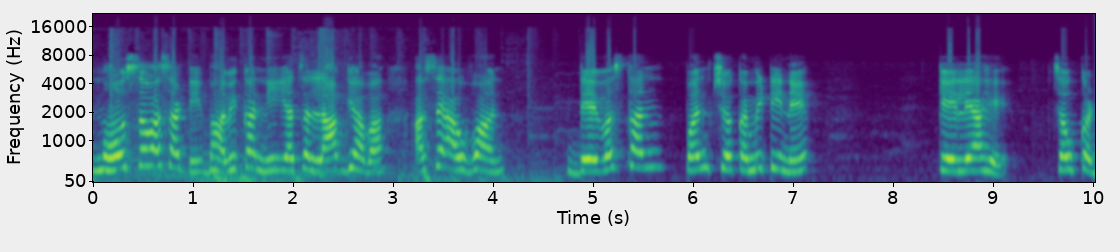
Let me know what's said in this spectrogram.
महोत्सवासाठी भाविकांनी याचा लाभ घ्यावा असे आवाहन देवस्थान पंच कमिटीने केले आहे. चौकट.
